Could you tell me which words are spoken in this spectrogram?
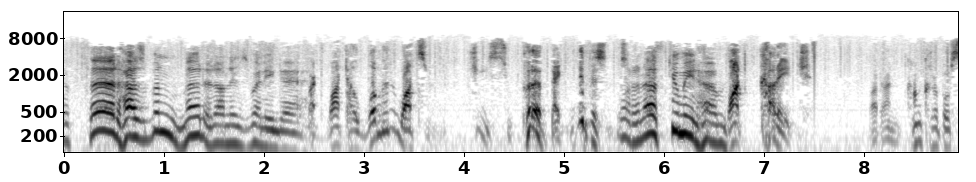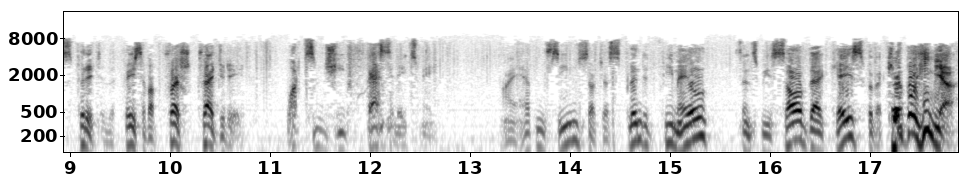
A third husband murdered on his wedding day. But what a woman, Watson. She's superb, magnificent. What on earth do you mean, Holmes? What courage. What unconquerable spirit in the face of a fresh tragedy. Watson, she fascinates me. I haven't seen such a splendid female since we solved that case for the of Bohemia.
